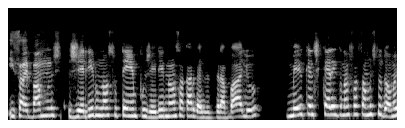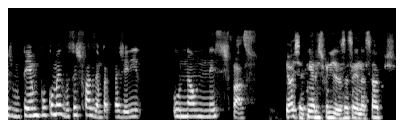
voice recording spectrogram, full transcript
e saibamos gerir o nosso tempo, gerir a nossa carga de trabalho, meio que eles querem que nós façamos tudo ao mesmo tempo. Como é que vocês fazem para gerir o não nesse espaço? Eu acho que tinha respondido essa cena, sabes?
